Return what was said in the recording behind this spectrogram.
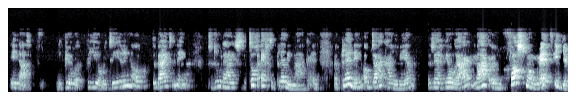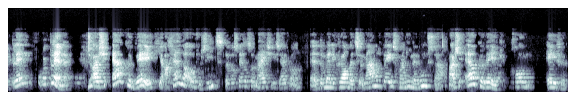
inderdaad die prioritering ook erbij te nemen. To-do-lijst, toch echt een planning maken. En een planning, ook daar kan je weer, dat zeg ik heel raar, maak een vast moment in je planning voor het plannen. Dus als je elke week je agenda overziet, dat was net als dat meisje die zei van, eh, dan ben ik wel met maandag bezig, maar niet met woensdag. Maar als je elke week gewoon even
